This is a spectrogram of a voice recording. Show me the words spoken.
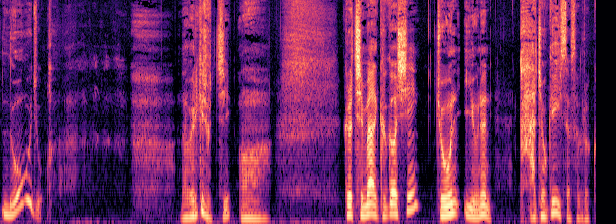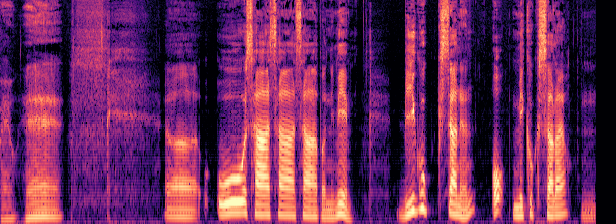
너무 좋아. 나 왜 이렇게 좋지? 어. 그렇지만 그것이 좋은 이유는 가족이 있어서 그럴 거예요. 예. 어, 5444번님이 미국 사는, 어? 미국 살아요? 음,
